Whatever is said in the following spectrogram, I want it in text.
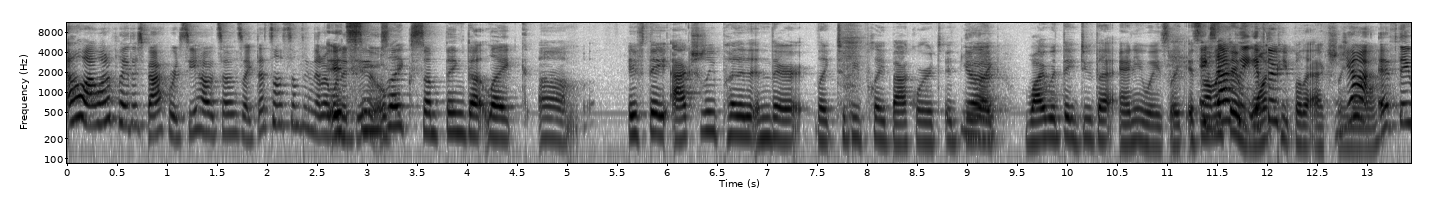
oh, I want to play this backwards, see how it sounds like. That's not something that I want to do. It seems like something that like um if they actually put it in there like to be played backwards, it'd be Yeah. like why would they do that anyways? Like it's not Exactly, like if they want people to actually yeah, know. if they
